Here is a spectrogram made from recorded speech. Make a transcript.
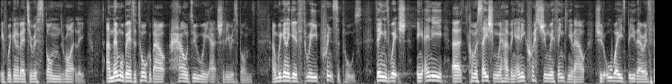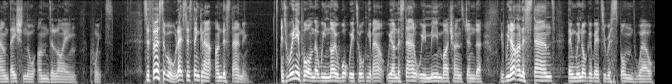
if we're going to be able to respond rightly. And then we'll be able to talk about how do we actually respond. And we're going to give three principles, things which in any uh, conversation we're having, any question we're thinking about, should always be there as foundational underlying points. So first of all, let's just think about understanding. It's really important that we know what we're talking about. We understand what we mean by transgender. If we don't understand, then we're not going to be able to respond well.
